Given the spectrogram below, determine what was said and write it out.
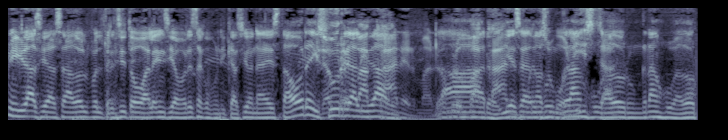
Mil gracias, Adolfo el Trencito Valencia, por esa comunicación a esta hora y su realidad. bacán, hermano, claro, bacán, y es además un gran jugador, un gran jugador.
